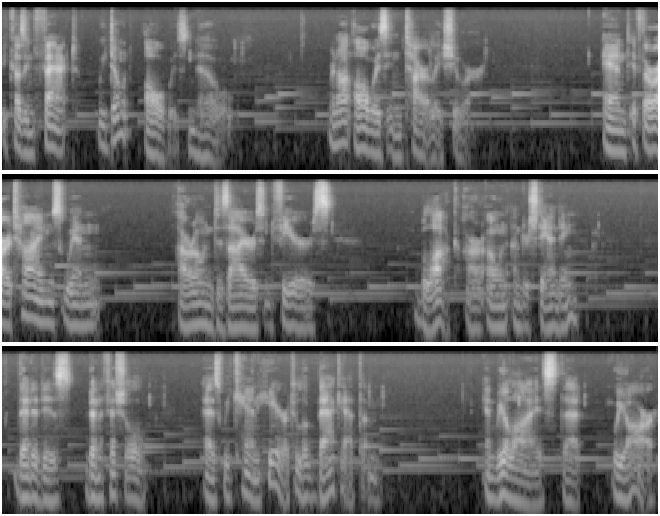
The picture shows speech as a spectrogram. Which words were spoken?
because, in fact, we don't always know. We're not always entirely sure. And if there are times when our own desires and fears block our own understanding, then it is beneficial as we can here to look back at them and realize that we are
